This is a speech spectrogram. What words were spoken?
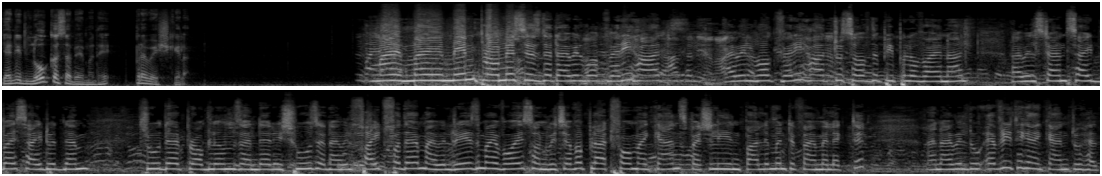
यांनी लोकसभेमध्ये प्रवेश केला My, my main promise is that I will work very hard. I will work very hard to serve the people of Wayanad. I will stand side by side with them through their problems and their issues, and I will fight for them. I will raise my voice on whichever platform I can, especially in Parliament if I am elected. And I will do everything I can to help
